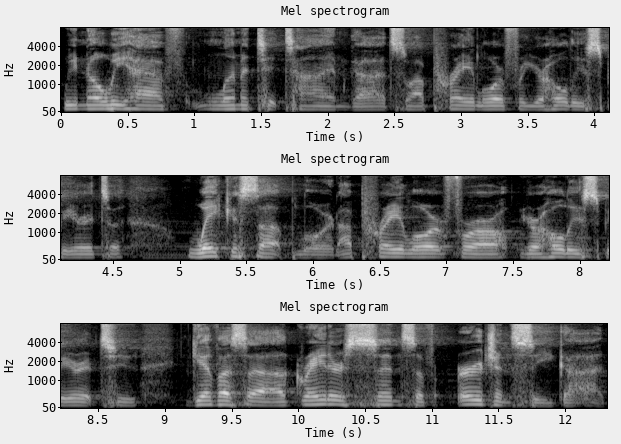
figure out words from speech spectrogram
We know we have limited time, God. So I pray, Lord, for your Holy Spirit to wake us up, Lord. I pray, Lord, for our, your Holy Spirit to give us a greater sense of urgency, God.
